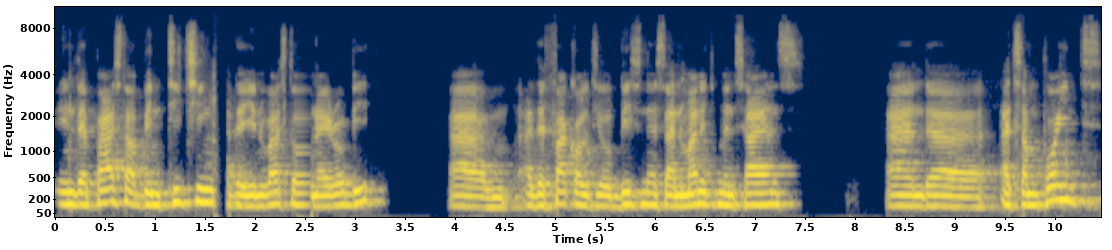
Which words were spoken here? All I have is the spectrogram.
in the past, I've been teaching at the University of Nairobi um, at the Faculty of Business and Management Science. And uh, at some point,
